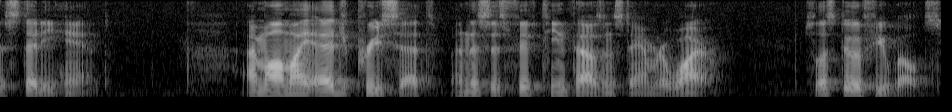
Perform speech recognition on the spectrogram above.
a steady hand. I'm on my edge preset, and this is 15 thousandths diameter wire. So let's do a few welds.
